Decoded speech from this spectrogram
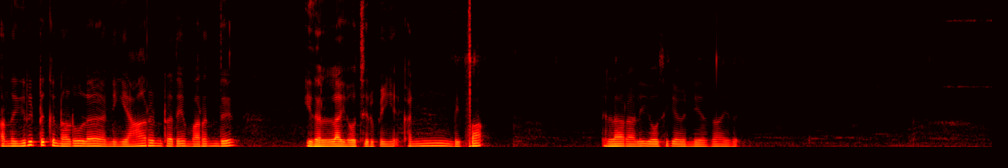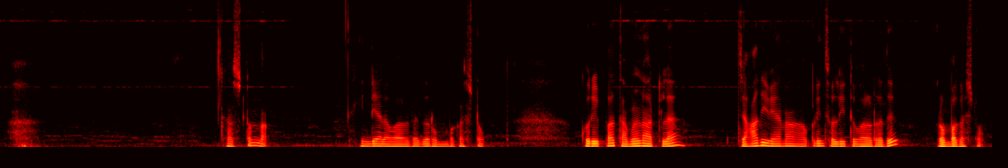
அந்த இருட்டுக்கு நடுவில் நீங்கள் யாருன்றதே மறந்து இதெல்லாம் யோசிச்சிருப்பீங்க. கண்டிப்பாக எல்லாராலையும் யோசிக்க வேண்டியது தான் இது. கஷ்டம்தான். இந்தியாவில் வாழ்கிறது ரொம்ப கஷ்டம். குறிப்பாக தமிழ்நாட்டில் ஜாதி வேணாம் அப்படின்னு சொல்லிட்டு வாழ்கிறது ரொம்ப கஷ்டம்.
